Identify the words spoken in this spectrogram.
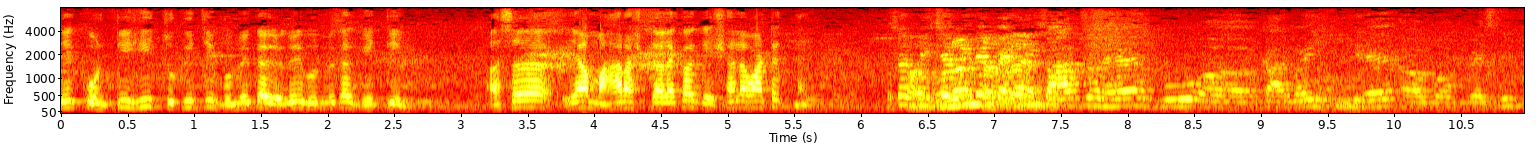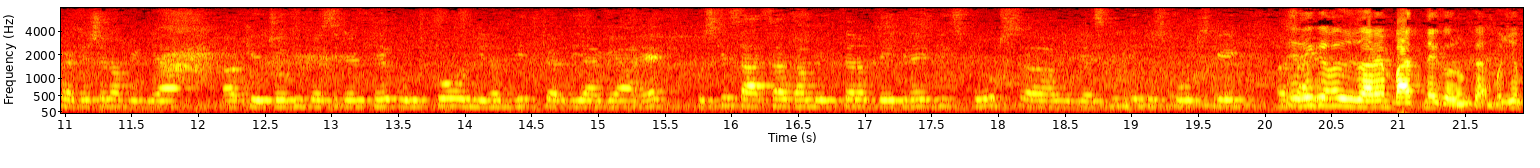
ते कोणतीही चुकीची भूमिका वेगळी भूमिका घेतील असं या महाराष्ट्राला किंवा देशाला वाटत नाही. सर बीजेपी ने पहली बार जो है वो कार्रवाई की है। रेसलिंग फेडरेशन ऑफ़ इंडिया के जो भी प्रेसिडेंट थे उनको निलंबित कर दिया गया है। उसके साथ साथ हम एक तरफ़ देख रहे हैं कि स्पोर्ट्स रेसलिंग के जो स्पोर्ट्स के ये देखिए मैं उस बारे में बात नहीं करूँगा। मुझे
